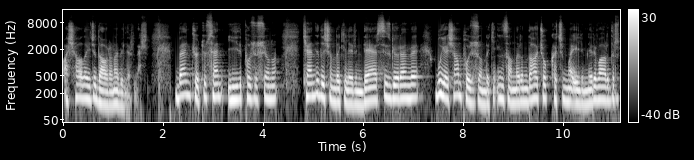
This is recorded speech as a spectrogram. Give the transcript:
aşağılayıcı davranabilirler. Ben kötü, sen iyi pozisyonu kendi dışındakilerin değersiz gören ve bu yaşam pozisyondaki insanların daha çok kaçınma eğilimleri vardır.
